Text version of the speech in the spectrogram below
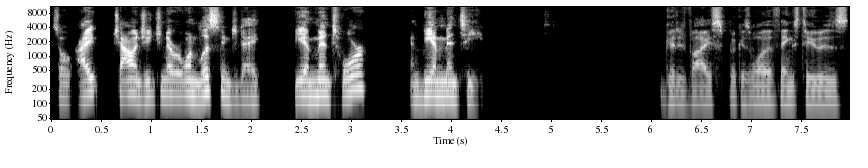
so I challenge each and every one listening today, be a mentor and be a mentee. Good advice because one of the things too is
